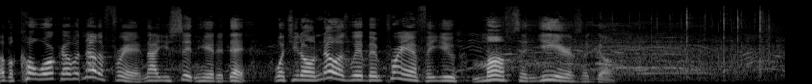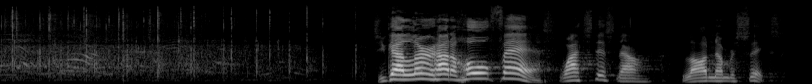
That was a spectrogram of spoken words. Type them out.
of a coworker of another friend. Now you're sitting here today. What you don't know is we've been praying for you months and years ago. So you got to learn how to hold fast. Watch this now. Law number six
